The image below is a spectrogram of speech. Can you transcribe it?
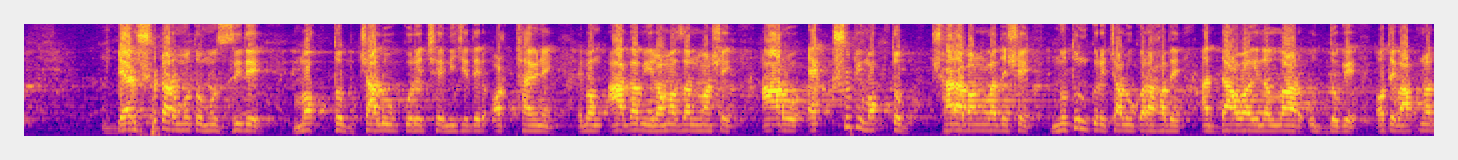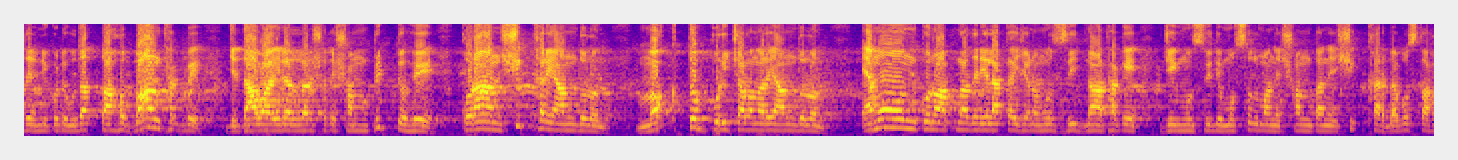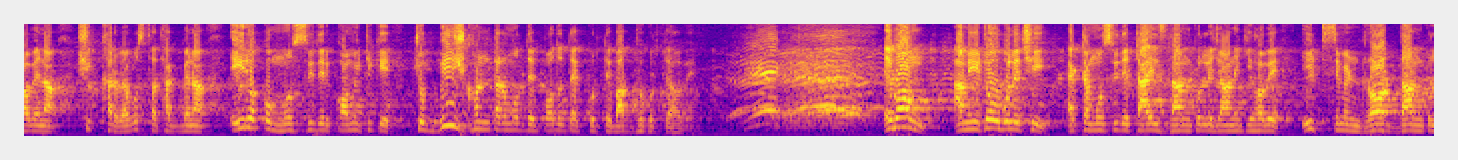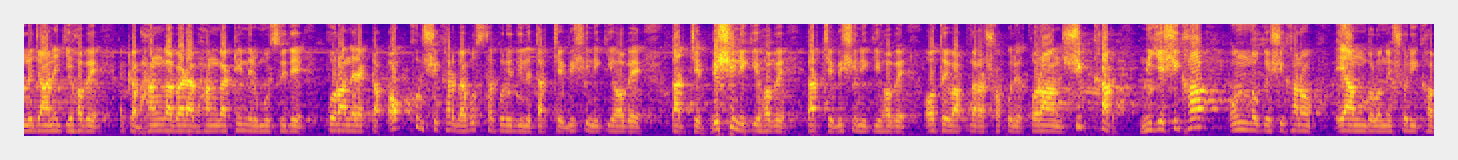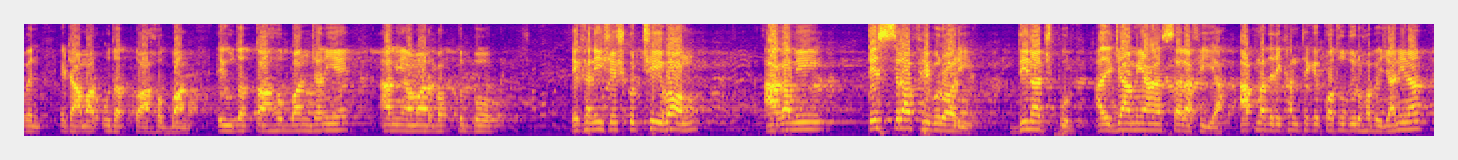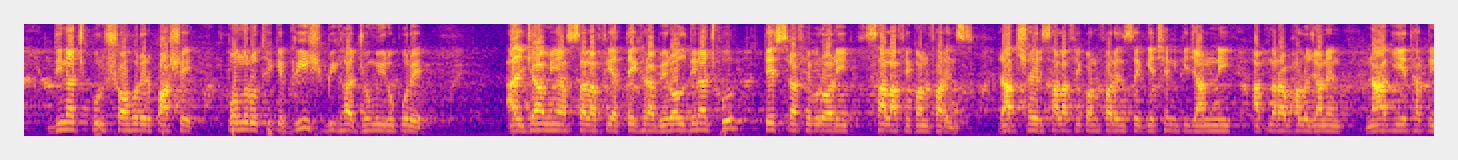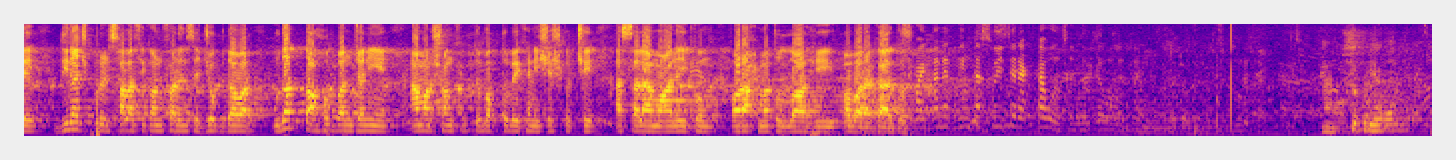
দেড়শোটার মতো মসজিদে মক্তব চালু করেছে নিজেদের অর্থায়নে এবং আগামী রমাজান মাসে আরও একশোটি মক্তব সারা বাংলাদেশে নতুন করে চালু করা হবে আর দাওয়া ইলাল্লাহর উদ্যোগে। অতএব আপনাদের নিকটে উদাত্ত আহ্বান থাকবে যে দাওয়া ইলাল্লাহর সাথে সম্পৃক্ত হয়ে কোরআন শিক্ষার এই আন্দোলন, মক্তব পরিচালনার এই আন্দোলন এমন কোনো আপনাদের এলাকায় যেন মসজিদ না থাকে যেই মসজিদে মুসলমানের সন্তানের শিক্ষার ব্যবস্থা হবে না শিক্ষার ব্যবস্থা থাকবে না এই রকম মসজিদের কমিটিকে চব্বিশ ঘণ্টার মধ্যে পদত্যাগ করতে বাধ্য করতে হবে। এবং আমি এটাও বলেছি, একটা মসজিদে টাইলস দান করলে জানে কি হবে, ইট সিমেন্ট রড দান করলে জানে কি হবে, একটা ভাঙ্গা বেড়া, ভাঙ্গা টিনের মসজিদে কোরআনের একটা অক্ষর শিখার ব্যবস্থা করে দিলে তার চেয়ে বেশি নেকি হবে, তার চেয়ে বেশি নেকি হবে, তার চেয়ে বেশি নেকি হবে। অতএব আপনারা সকলে কোরআন শিক্ষার নিজে শিখা, অন্যকে শিখানো এই আন্দোলনে শরিক হবেন, এটা আমার উদাত্ত আহ্বান। এই উদাত্ত আহ্বান জানিয়ে আমি আমার বক্তব্য এখানেই শেষ করছি এবং আগামী তেসরা ফেব্রুয়ারি দিনাজপুর আল জামিয়া সালাফিয়া। আপনাদের এখান থেকে কত দূর হবে জানি না। দিনাজপুর শহরের পাশে পনেরো থেকে বিশ বিঘা জমির উপরে আল জামিয়া সালাফিয়া তেঘরা বিরল দিনাজপুর, তেসরা ফেব্রুয়ারি সালাফি কনফারেন্স রাজশাহীর সালাফি কনফারেন্সে গেছেন কি জাননি? আপনারা ভালো জানেন। না গিয়ে থাকলে দিনাজপুরের সালাফি কনফারেন্সে যোগ দেওয়ার উদাত্ত আহ্বান জানিয়ে আমার সংক্ষিপ্ত বক্তব্য এখানে শেষ করছি। আসসালামু আলাইকুম ও রহমতুল্লাহি ওবরাকাত শয়তানের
